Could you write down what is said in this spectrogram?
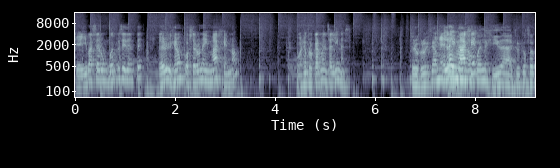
que iba a ser un buen presidente, él lo dijeron por ser una imagen, ¿no? Por ejemplo, Carmen Salinas. Pero creo que Carmen ¿Es la Salinas imagen? no fue elegida, creo que fue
